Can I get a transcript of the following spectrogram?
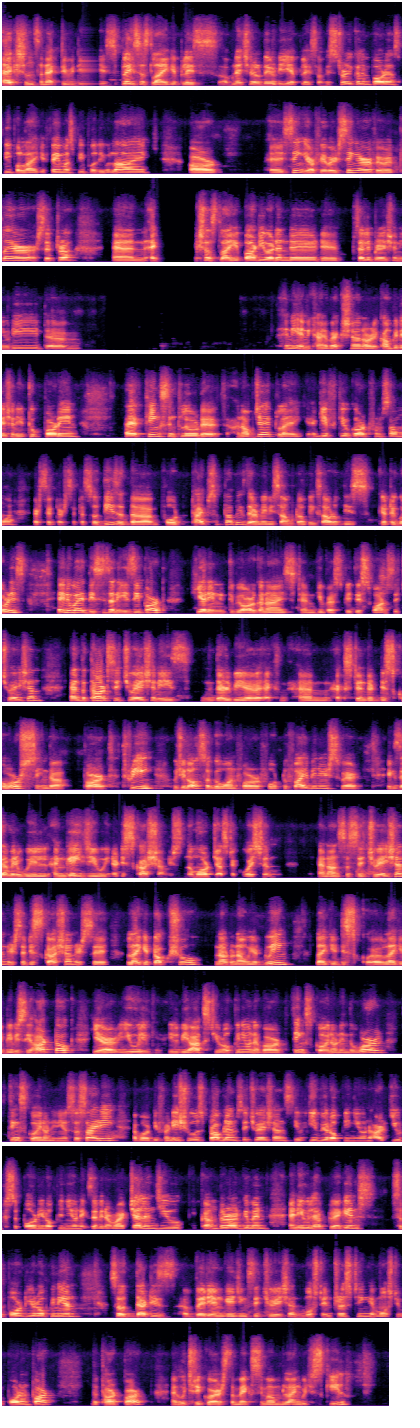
actions and activities. Places like a place of natural beauty, a place of historical importance, people like a famous people you like, or a singer your favorite singer, favorite player, etc. And actions like a party you attended, a celebration you did, um, any any kind of action or a competition you took part in. Uh, things include an object like a gift you got from someone, etc., etc. So these are the four types of topics. There may be some topics out of these categories. Anyway, this is an easy part here you need to be organized and give us this one situation and the third situation is there will be a, an extended discourse in the part three which will also go on for four to five minutes where examiner will engage you in a discussion it's no more just a question and answer situation. It's a discussion. It's a like a talk show. Now to now we are doing like a disc uh, like a bbc hard talk. Here you will you'll be asked your opinion about things going on in the world things going on in your society about different issues problems situations. You give your opinion argue to support your opinion examiner might challenge you counter argument and you will have to again support your opinion. So that is a very engaging situation most interesting and most important part the third part and which requires the maximum language skill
